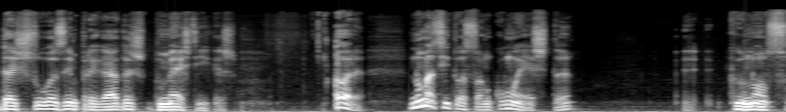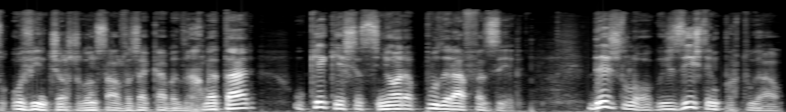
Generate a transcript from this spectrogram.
das suas empregadas domésticas. Ora, numa situação como esta, que o nosso ouvinte Jorge Gonçalves acaba de relatar, o que é que esta senhora poderá fazer? Desde logo, existe em Portugal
